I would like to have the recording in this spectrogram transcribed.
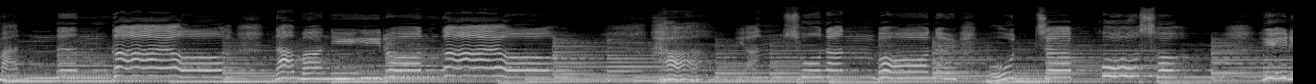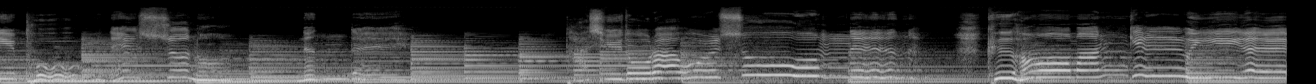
맞는가요? 나만 이런가요? 하얀 손 한 번을 못 잡고서 이리 보낼 순 없는데 다시 돌아올 수 없는 그 험한 길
